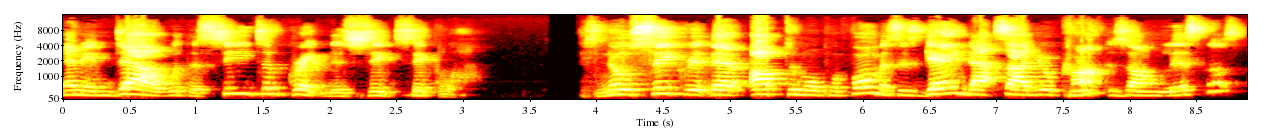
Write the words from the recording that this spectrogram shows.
and endowed with the seeds of greatness, Zig Ziglar. It's no secret that optimal performance is gained outside your comfort zone, listeners.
